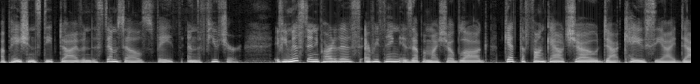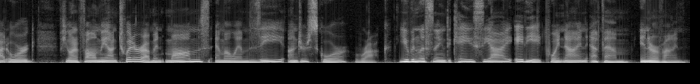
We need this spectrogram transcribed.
A Patient's Deep Dive into Stem Cells, Faith, and the Future. If you missed any part of this, everything is up on my show blog, getthefunkoutshow.kuci.org. If you want to follow me on Twitter, I'm at moms, M-O-M-Z underscore rock. You've been listening to KUCI 88.9 FM in Irvine.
